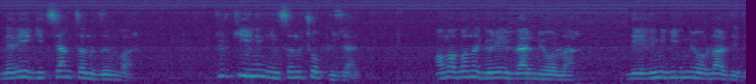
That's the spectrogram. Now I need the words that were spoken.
Nereye gitsem tanıdığım var. Türkiye'nin insanı çok güzel. Ama bana görev vermiyorlar, değerimi bilmiyorlar dedi.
